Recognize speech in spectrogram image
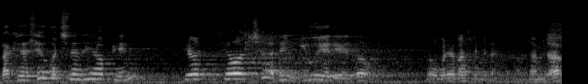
라켓을 세워 치는 헤어핀, 헤어, 세워 쳐야 된 이유에 대해서 수업을 해봤습니다. 감사합니다.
